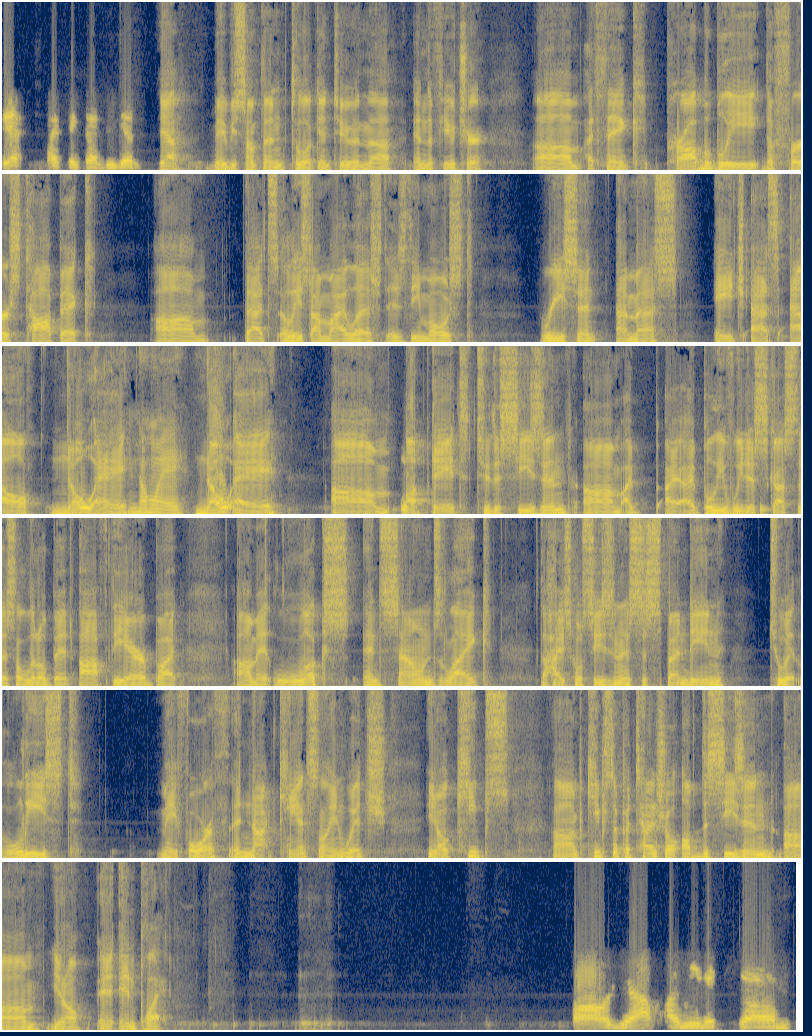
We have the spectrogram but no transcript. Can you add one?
Yeah, I think that'd be good. Yeah, maybe something to look into in the in the future. Um, I think probably the first topic um, that's at least on my list is the most recent MS HSL, no A, no A, no A, um, update to the season. Um, I, I, I believe we discussed this a little bit off the air, but um, it looks and sounds like the high school season is suspending to at least May fourth and not canceling, which you know keeps um, keeps the potential of the season um, you know in, in play. Uh, yeah, I mean it's um,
